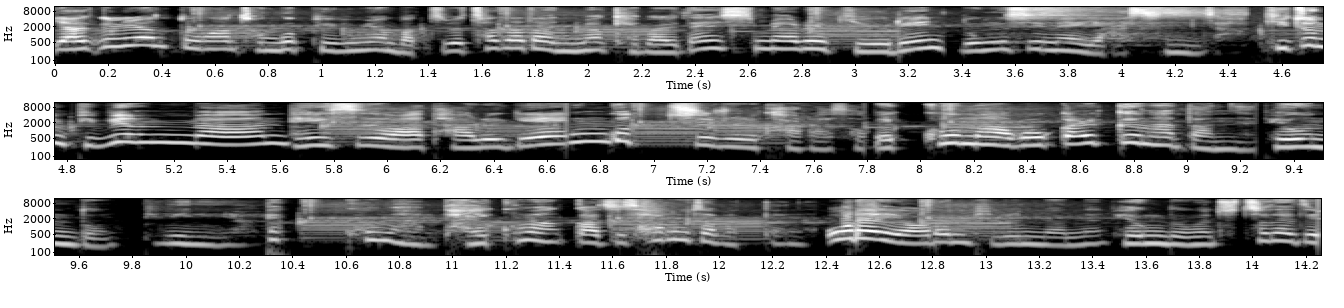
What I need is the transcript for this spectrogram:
약 1년 동안 전국 비빔면 맛집을 찾아다니며 개발된 심혈을 기울인 농심의 야심작. 기존 비빔면 베이스와 다르게 홍고추를 갈아서 매콤하고 깔끔하다는 배운동 비빔면. 새콤함, 달콤함까지 사로잡았다는 올해 여름 비빔면은 배운동을 추천해드릴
